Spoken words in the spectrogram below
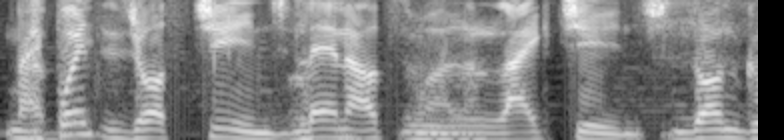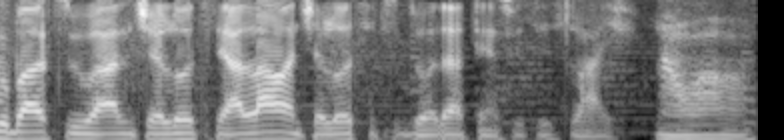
my point is just change. Learn how to like change. Don't go back to Ancelotti. Allow Ancelotti to do other things with his life. Now, wow.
